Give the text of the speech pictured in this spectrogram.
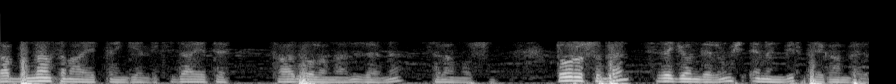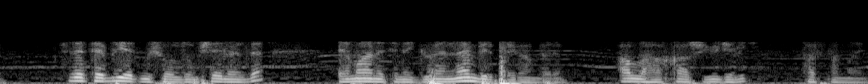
Rabbinden sana ayetten geldik. Hidayete tabi olanların üzerine selam olsun. Doğrusu ben size gönderilmiş emin bir peygamberim. Size tebliğ etmiş olduğum şeylerde emanetine güvenilen bir peygamberim. Allah'a karşı yücelik taslamayın.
